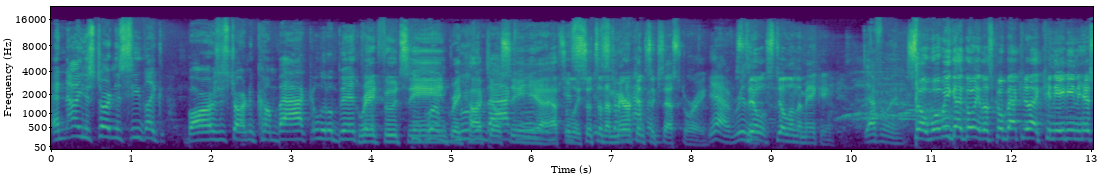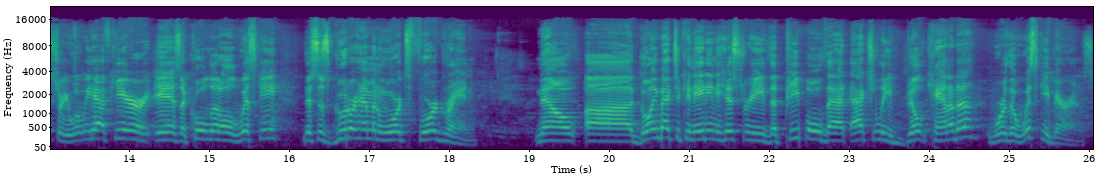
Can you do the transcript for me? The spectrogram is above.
and now you're starting to see like bars are starting to come back a little bit. great food scene, great cocktail scene. Yeah, absolutely. so it's, an American success story. Yeah, really. Still, still in the making. Definitely. So what we got going? Let's go back to that Canadian history. What we have here is a cool little whiskey. This is Gooderham and Worts Four Grain. Now, uh, going back to Canadian history, the people that actually built Canada were the whiskey barons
